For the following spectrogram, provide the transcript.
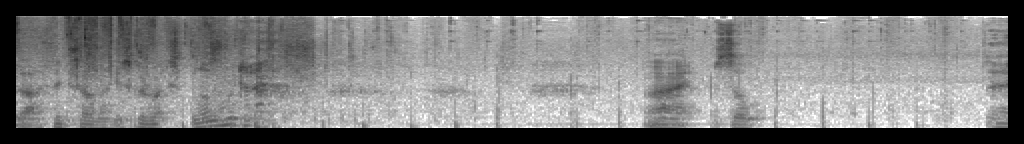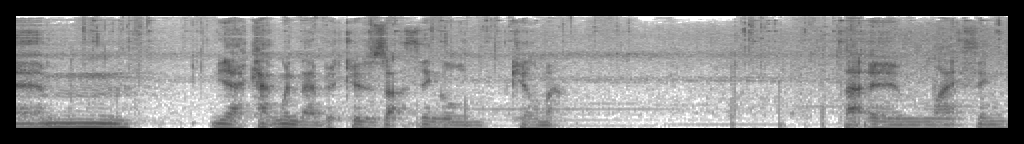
That thing sounds like it's going to explode. Alright, so... Um, yeah, I can't win there because that thing will kill me. That um, light thing.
